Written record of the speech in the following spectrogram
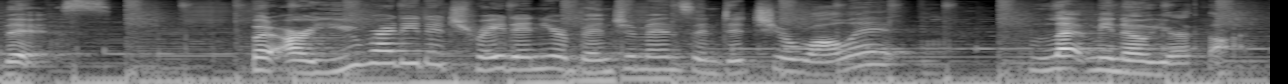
this. But are you ready to trade in your Benjamins and ditch your wallet? Let me know your thoughts.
